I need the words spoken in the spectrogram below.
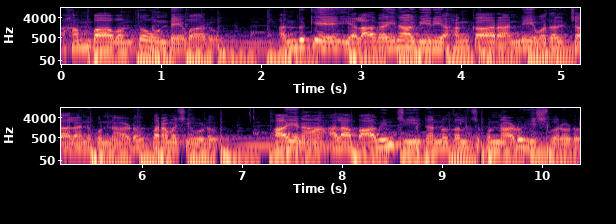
అహంభావంతో ఉండేవారు. అందుకే ఎలాగైనా వీరి అహంకారాన్ని వదల్చాలనుకున్నాడు పరమశివుడు. ఆయన అలా భావించి నన్ను తలుచుకున్నాడు ఈశ్వరుడు.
